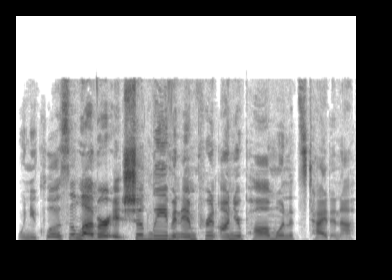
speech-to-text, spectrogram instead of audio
When you close the lever, it should leave an imprint on your palm when it's tight enough.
